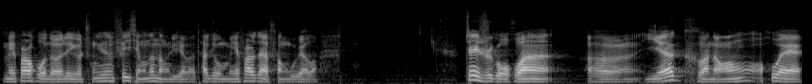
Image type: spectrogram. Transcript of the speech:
没法获得这个重新飞行的能力了，它就没法再放归了。这只狗獾，呃，也可能会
